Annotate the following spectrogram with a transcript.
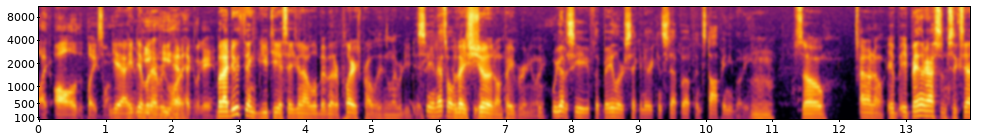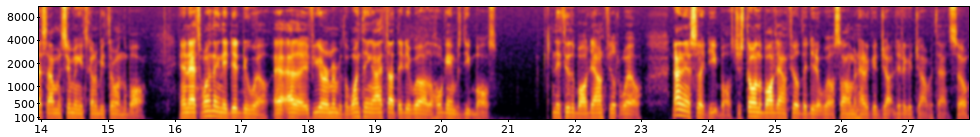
like all over the place. On Yeah, he did whatever he he had a heck of a game. But I do think UTSA is going to have a little bit better players probably than Liberty did. See, and that's what Or they should on paper anyway. We got to see if the Baylor secondary can step up and stop anybody. hmm So I don't know. If, if Baylor has some success, I'm assuming it's going to be throwing the ball, and that's one thing they did do well. Uh, uh, if you remember, the one thing I thought they did well the whole game was deep balls, and they threw the ball downfield well. Not necessarily deep balls, just throwing the ball downfield. They did it well. Solomon had a good job, did a good job with that. So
